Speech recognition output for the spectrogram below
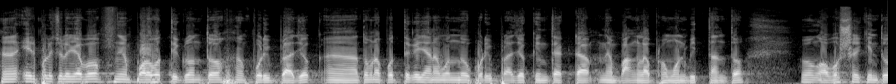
হ্যাঁ এরপরে চলে যাব পরবর্তী গ্রন্থ পরিব্রাজক। তোমরা প্রত্যেকেই জানো বন্ধু পরিব্রাজক কিন্তু একটা বাংলা ভ্রমণ বৃত্তান্ত। এবং অবশ্যই কিন্তু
